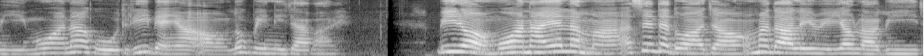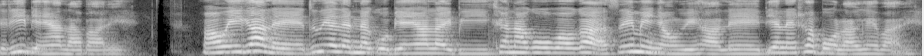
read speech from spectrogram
ပြီးမိုအာနာကိုတတိပြန်ရအောင်လုပ်ပေးနေကြပါတယ်။ပြီးတော့မိုဟာနာရဲ့လက်မှာအဆင့်တက်သွားကြောင်းအမှတ်သားလေးတွေရောက်လာပြီးတတိပြန်ရလာပါတယ်။ မာဝီကလည်းသူ့ရဲ့လက်နက်ကိုပြန်ရလိုက်ပြီးခန္ဓာကိုယ်ပေါ်ကစေးမင်ညောင်တွေဟာလည်းပြန်လည်ထွက်ပေါ်လာခဲ့ပါတယ်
